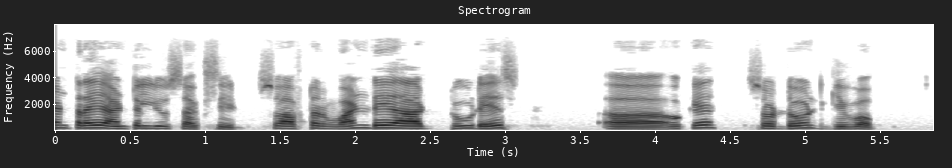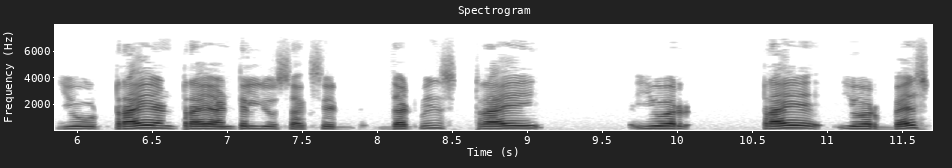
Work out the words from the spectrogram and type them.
and try until you succeed. So after one day or two days uh, okay so don't give up. You try and try until you succeed. That means try your try your best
